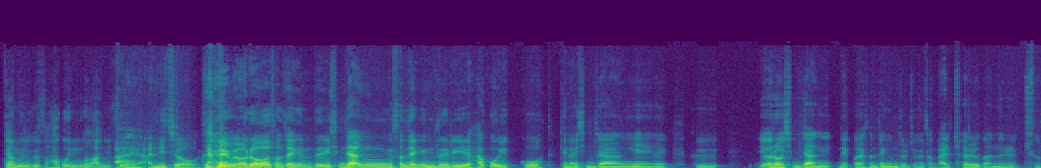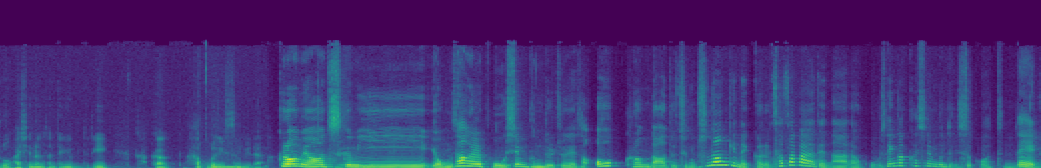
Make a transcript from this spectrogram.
대한민국에서 하고 있는 건 아니죠? 아, 아니죠. 여러 선생님들이 심장 선생님들이 하고 있고 특히나 심장에 그 여러 심장내과 선생님들 중에서 말초혈관을 주로 하시는 선생님들이 각각 하고는 있습니다. 그러면 지금 이 영상을 보신 분들 중에서 어 그럼 나도 지금 순환기 내과를 찾아가야 되나라고 생각하시는 분들 있을 것 같은데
